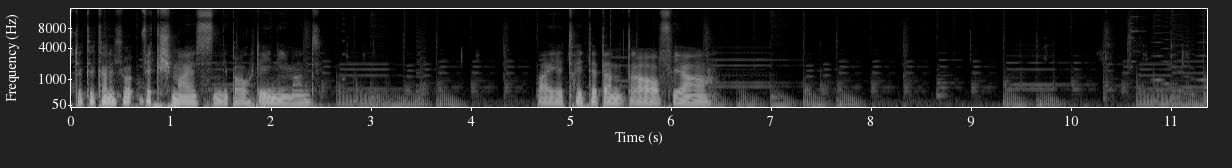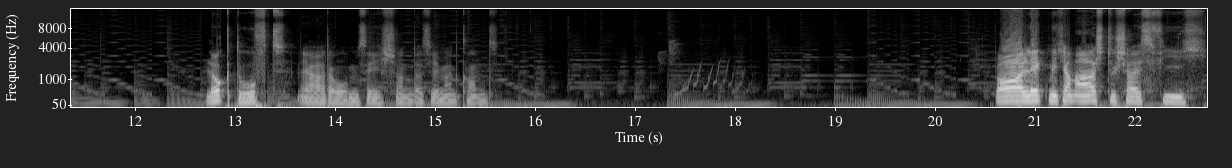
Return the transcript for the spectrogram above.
Die Stücke kann ich wegschmeißen. Die braucht eh niemand. Bei ihr tritt er dann drauf, ja. Lockduft. Ja, da oben sehe ich schon, dass jemand kommt. Boah, leck mich am Arsch, du scheiß Viech.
